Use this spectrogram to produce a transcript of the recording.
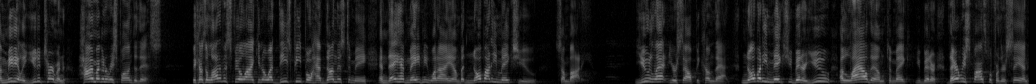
Immediately, you determine how am I going to respond to this? Because a lot of us feel like, you know what, these people have done this to me and they have made me what I am, but nobody makes you somebody. You let yourself become that. Nobody makes you bitter. You allow them to make you bitter. They're responsible for their sin,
